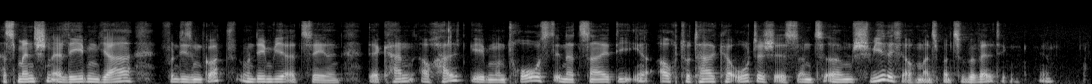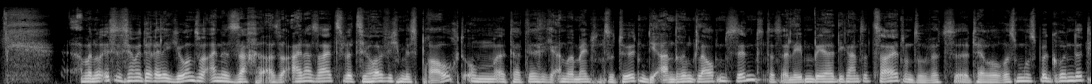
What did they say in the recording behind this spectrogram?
dass Menschen erleben, ja, von diesem Gott, von dem wir erzählen, der kann auch Halt geben und Trost in einer Zeit, die auch total chaotisch ist und ähm, schwierig auch manchmal zu bewältigen. Ja. Aber nur ist es ja mit der Religion so eine Sache. Also einerseits wird sie häufig missbraucht, um äh, tatsächlich andere Menschen zu töten, die anderen Glaubens sind. Das erleben wir ja die ganze Zeit und so wird äh, Terrorismus begründet.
